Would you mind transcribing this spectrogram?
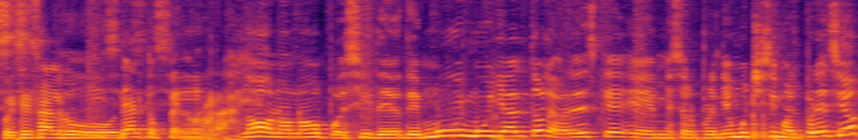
pues es algo Sí, de alto sí, sí. pedorraje. No, no, no, pues sí, de, de muy, muy alto. La verdad es que eh, me sorprendió muchísimo el precio.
